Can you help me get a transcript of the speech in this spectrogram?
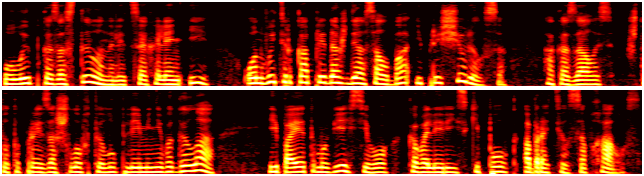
улыбка застыла на лице Хэлянь-И, он вытер капли дождя со лба и прищурился — Оказалось, что-то произошло в тылу племени Вагела, и поэтому весь его кавалерийский полк обратился в хаос.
